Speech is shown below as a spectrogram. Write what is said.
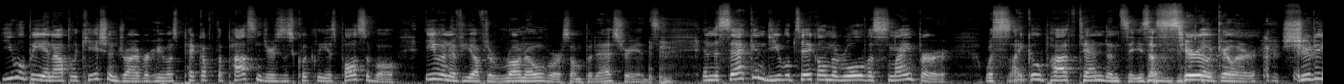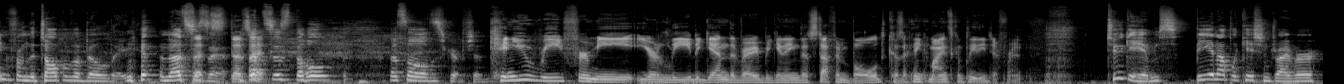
you will be an application driver who must pick up the passengers as quickly as possible, even if you have to run over some pedestrians. In the second, you will take on the role of a sniper with psychopath tendencies as a serial killer, shooting from the top of a building. and that's just That's- it. that's that's it. just the whole that's the whole description. Can you read for me your lead again, the very beginning, the stuff in bold? Because I think mine's completely different. Two games. Be an application driver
